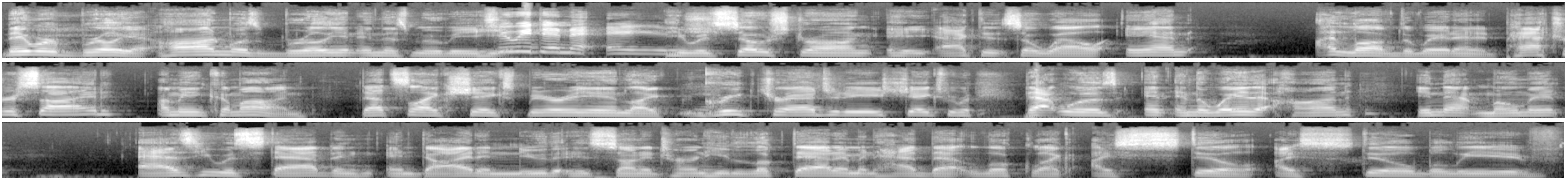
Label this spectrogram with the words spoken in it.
they were brilliant. Han was brilliant in this movie. He, Chewie didn't age. he was so strong. He acted so well, and I loved the way it ended. Patricide. I mean, come on. That's like Shakespearean, like Greek tragedy, Shakespeare. That was, and, and the way that Han, in that moment, as he was stabbed and, and died and knew that his son had turned, he looked at him and had that look like, I still, I still believe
